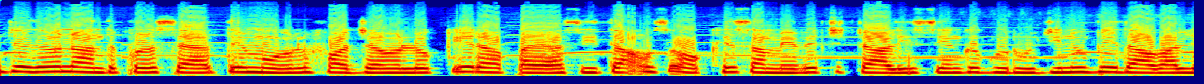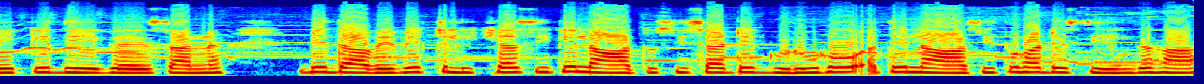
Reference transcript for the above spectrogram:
ਜਦੋਂ ਅਨੰਦਪੁਰ ਸਾਹਿਬ ਤੇ ਮੁਗਲ ਫੌਜਾਂ ਵੱਲੋਂ ਘੇਰਾ ਪਾਇਆ ਸੀ ਤਾਂ ਉਸ ਔਖੇ ਸਮੇਂ ਵਿੱਚ 40 ਸਿੰਘ ਗੁਰੂ ਜੀ ਨੂੰ ਬੇਦਾਵਾ ਲੈ ਕੇ ਦੇ ਗਏ ਸਨ। ਬੇਦਾਵੇ ਵਿੱਚ ਲਿਖਿਆ ਸੀ ਕਿ ਨਾ ਤੁਸੀਂ ਸਾਡੇ ਗੁਰੂ ਹੋ ਅਤੇ ਨਾ ਅਸੀਂ ਤੁਹਾਡੇ ਸਿੰਘ ਹਾਂ।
